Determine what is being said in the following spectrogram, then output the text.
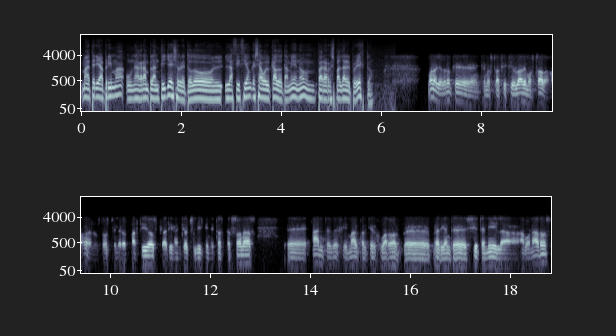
materia prima, una gran plantilla y sobre todo la afición que se ha volcado también, ¿no? Para respaldar el proyecto. Bueno, yo creo que, nuestra afición lo ha demostrado, ¿no? En los dos primeros partidos, prácticamente 8.500 personas, eh, antes de firmar cualquier jugador eh, prácticamente 7.000 a- abonados,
